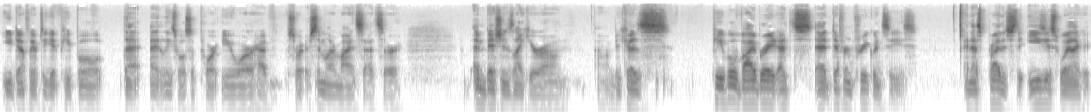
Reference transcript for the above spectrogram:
you definitely have to get people that at least will support you or have sort of similar mindsets or ambitions like your own, um, because people vibrate at at different frequencies, and that's probably just the easiest way like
